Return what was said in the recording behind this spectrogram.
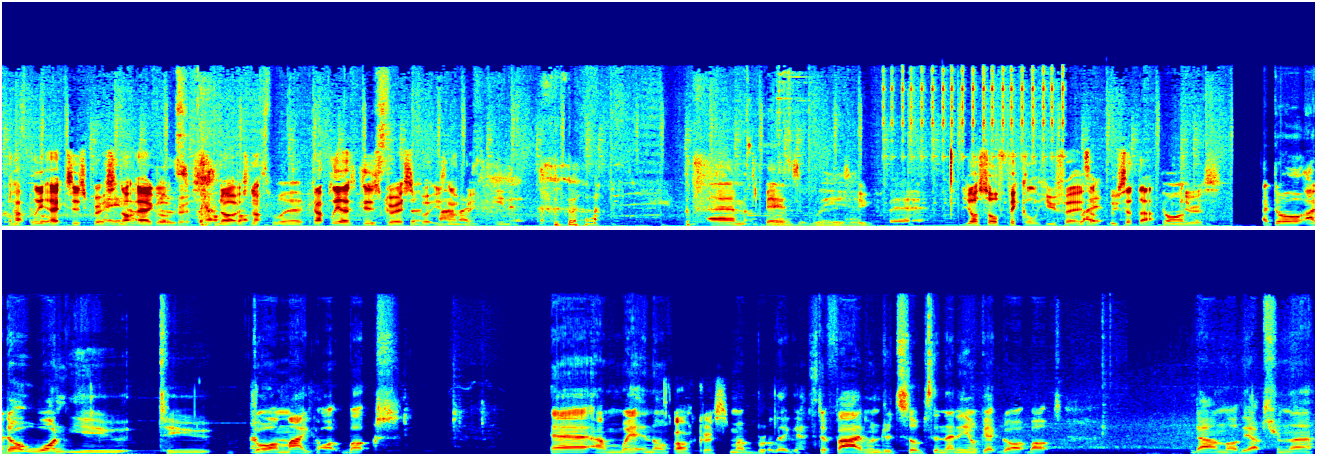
Capley X is Chris, Hey, not how Aergo Chris. No, it's not. Dropbox Work? Capley X is Chris, but he's time not me. I've seen it. um, basically, who fair. You're so fickle, Hugh Fair. Is Like, who said that? I'm curious. I don't. I don't want you to go on my got box. Uh, I'm waiting up. Oh, Chris. My brother gets to 500 subs and then he'll get got box. Download the apps from there.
